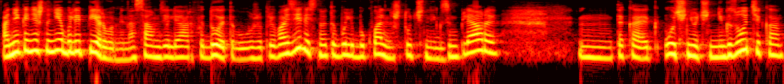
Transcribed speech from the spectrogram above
Они, конечно, не были первыми, на самом деле арфы до этого уже привозились, но это были буквально штучные экземпляры такая очень-очень экзотика.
